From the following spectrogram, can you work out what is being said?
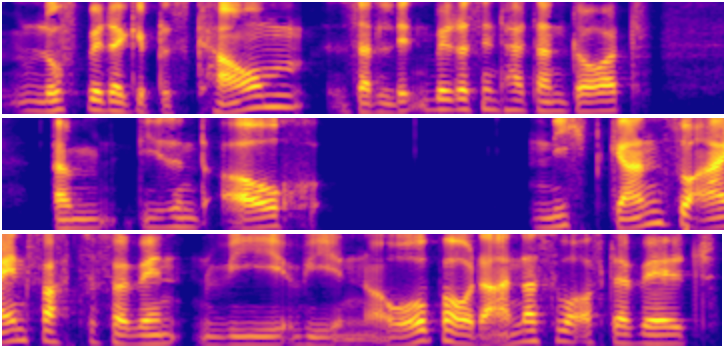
Luftbilder gibt es kaum, Satellitenbilder sind halt dann dort. Ähm, die sind auch nicht ganz so einfach zu verwenden wie, wie in Europa oder anderswo auf der Welt,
